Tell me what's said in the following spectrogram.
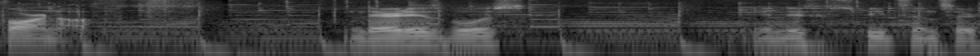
far enough. And there it is, boys. Your new speed sensor.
